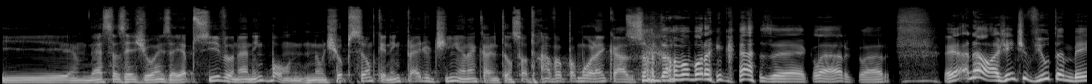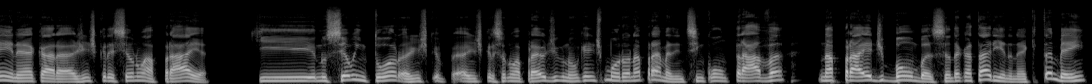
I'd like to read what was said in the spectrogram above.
E nessas regiões aí é possível, né? Nem bom, não tinha opção, porque nem prédio tinha, né, cara? Então só dava pra morar em casa. Só dava pra morar em casa, é, claro, claro. É, não, a gente viu também, né, cara? A gente cresceu numa praia que no seu entorno, a gente, a gente cresceu numa praia, eu digo não que a gente morou na praia, mas a gente se encontrava na praia de Bombas, Santa Catarina, né? Que também,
